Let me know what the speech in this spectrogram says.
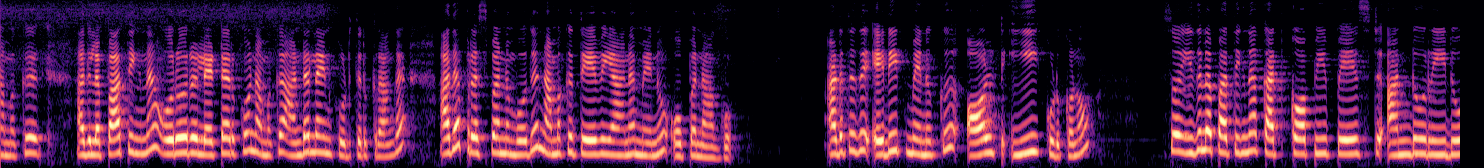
நமக்கு அதில் பார்த்தீங்கன்னா ஒரு ஒரு லெட்டருக்கும் நமக்கு அண்டர்லைன் கொடுத்துருக்குறாங்க. அதை ப்ரெஸ் பண்ணும்போது நமக்கு தேவையான மெனு ஓப்பன் ஆகும். அடுத்தது எடிட் மெனுக்கு ஆல்ட் இ கொடுக்கணும். ஸோ இதில் பார்த்தீங்கன்னா cut copy paste and redo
